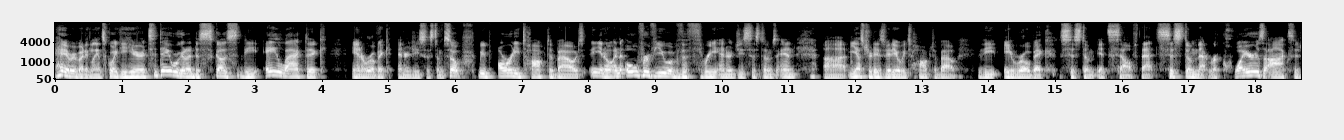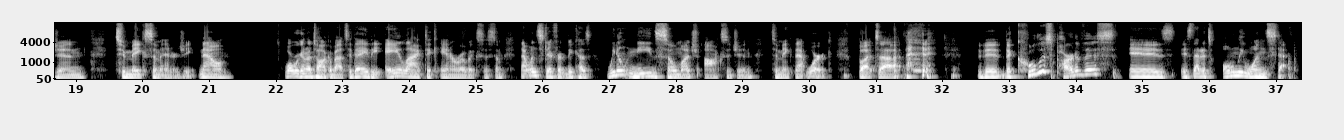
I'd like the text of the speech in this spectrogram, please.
Hey everybody, Lance Koike here. Today we're going to discuss the alactic anaerobic energy system. So we've already talked about, you know, an overview of the three energy systems. And uh, yesterday's video, we talked about the aerobic system itself, that system that requires oxygen to make some energy. Now, what we're going to talk about today, the alactic anaerobic system, that one's different because we don't need so much oxygen to make that work. But uh, the the coolest part of this is is that it's only one step.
